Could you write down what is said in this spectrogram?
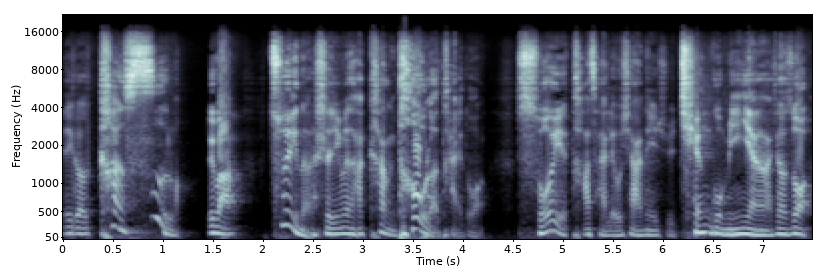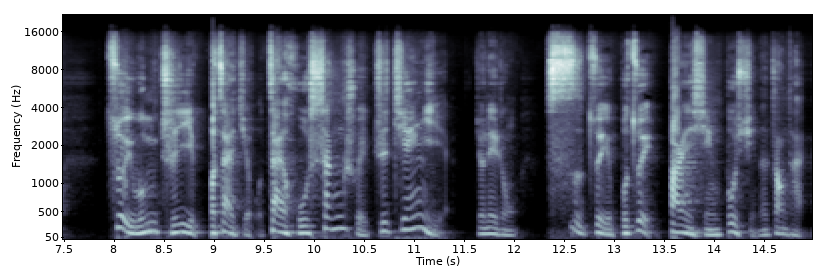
那个看似老，对吧？醉呢，是因为他看透了太多，所以他才留下那句千古名言啊，叫做。醉翁之意不在酒，在乎山水之间也。就那种似醉不醉、半醒不醒的状态，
